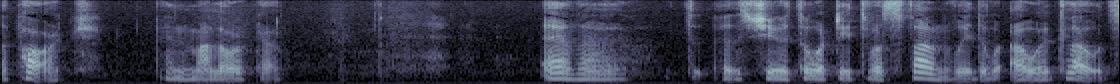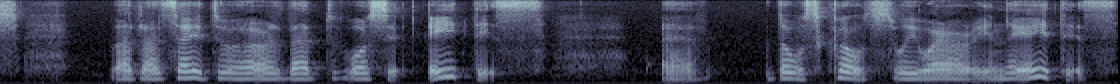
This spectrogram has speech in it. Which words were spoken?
a park in Mallorca. And uh, uh, she thought it was fun with our clothes. But I said to her that was 80s, uh, those clothes we wear in the 80s.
